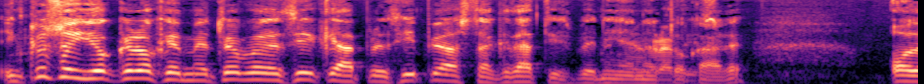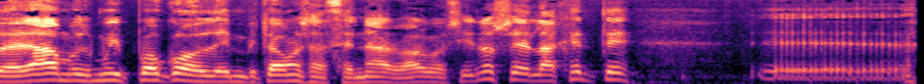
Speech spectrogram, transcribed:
incluso yo creo que me atrevo a decir que al principio hasta gratis venían a tocar. ¿eh? O le dábamos muy poco o le invitábamos a cenar o algo así. No sé, la gente eh,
